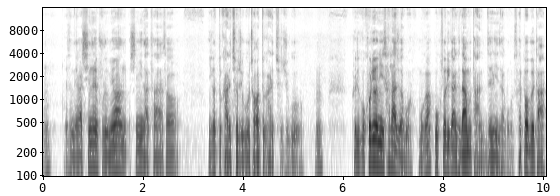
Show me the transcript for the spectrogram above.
응? 그래서 내가 신을 부르면 신이 나타나서 이것도 가르쳐 주고 저것도 가르쳐 주고 응? 그리고 호련이 사라져 뭐. 뭐가? 목소리가 그 다음부터 안 들린다고. 설법을 다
